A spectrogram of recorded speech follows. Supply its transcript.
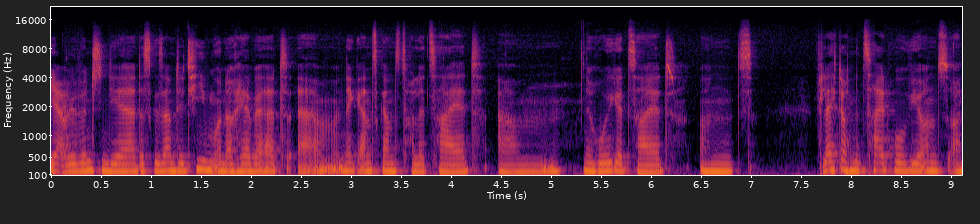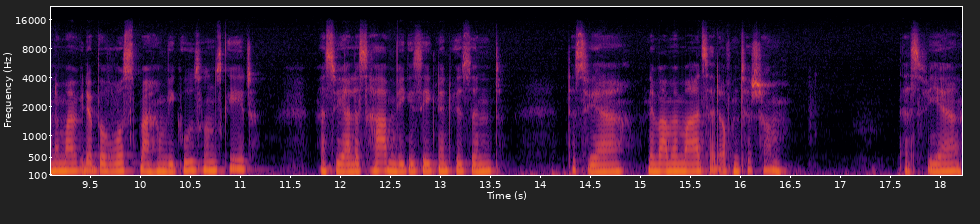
Ja, wir wünschen dir das gesamte Team und auch Herbert ähm, eine ganz, ganz tolle Zeit, ähm, eine ruhige Zeit und vielleicht auch eine Zeit, wo wir uns auch nochmal wieder bewusst machen, wie gut es uns geht, was wir alles haben, wie gesegnet wir sind, dass wir eine warme Mahlzeit auf dem Tisch haben, dass wir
